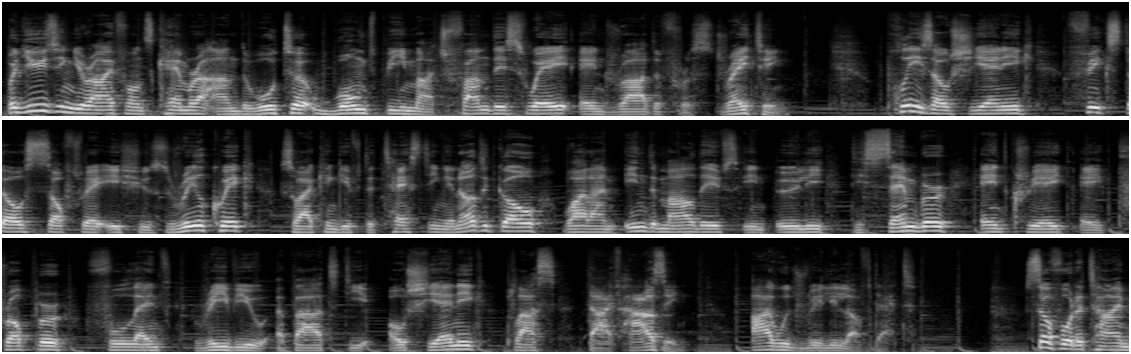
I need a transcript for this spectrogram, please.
But using your iPhone's camera underwater won't be much fun this way and rather frustrating. Please Oceanic, fix those software issues real quick so I can give the testing another go while I'm in the Maldives in early December and create a proper full-length review about the Oceanic plus dive housing. I would really love that. So for the time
